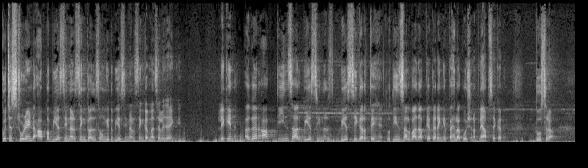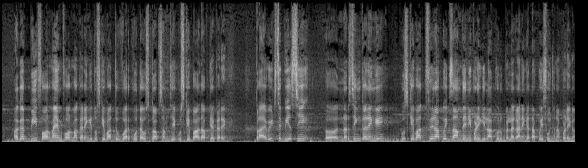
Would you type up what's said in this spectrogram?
कुछ स्टूडेंट आपका बीएससी नर्सिंग गर्ल्स होंगी तो बीएससी नर्सिंग करना चले जाएँगे। लेकिन अगर आप तीन साल बीएससी नर्स बीएससी करते हैं तो तीन साल बाद आप क्या करेंगे? पहला क्वेश्चन अपने आप से करें। दूसरा, अगर बी फॉर्मा एम फॉर्मा करेंगे तो उसके बाद जो वर्क होता है उसको आप समझें, उसके बाद आप क्या करेंगे? प्राइवेट से बीएससी नर्सिंग करेंगे, उसके बाद फिर आपको एग्ज़ाम देनी पड़ेगी, लाखों रुपए लगाने का तो आपको ये सोचना पड़ेगा।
